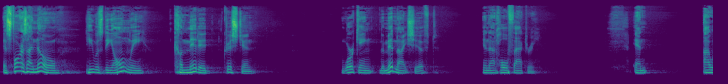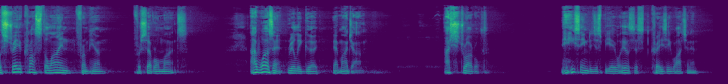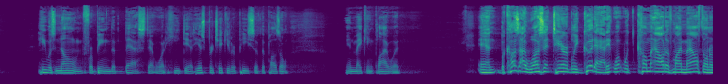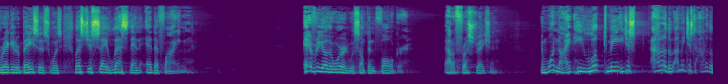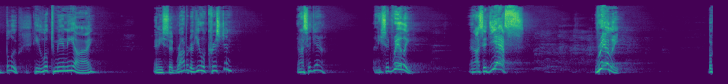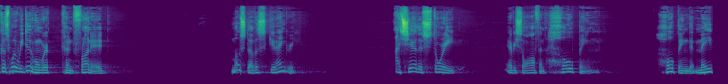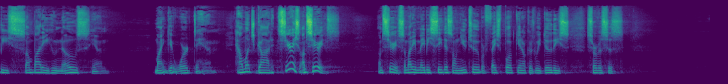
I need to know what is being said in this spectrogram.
As far as I know, he was the only committed Christian working the midnight shift in that whole factory. And I was straight across the line from him for several months. I wasn't really good at my job. I struggled. And He seemed to just be able, it was just crazy watching him. He was known for being the best at what he did, his particular piece of the puzzle in making plywood. And because I wasn't terribly good at it, what would come out of my mouth on a regular basis was, let's just say, less than edifying. Every other word was something vulgar out of frustration. And one night he looked me, he just out of the, I mean, just out of the blue, he looked me in the eye and he said, Robert, are you a Christian? And I said, Yeah. And he said, Really? And I said, Yes. Really? Because what do we do when we're confronted? Most of us get angry. I share this story every so often, hoping hoping that maybe somebody who knows him might get word to him. How much God, serious, I'm serious. I'm serious. Somebody maybe see this on YouTube or Facebook, you know, because we do these services.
